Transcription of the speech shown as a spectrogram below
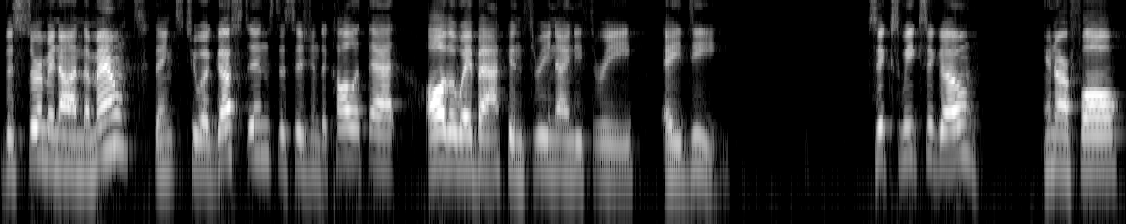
the Sermon on the Mount, thanks to Augustine's decision to call it that, all the way back in 393 AD. Six weeks ago, in our fall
